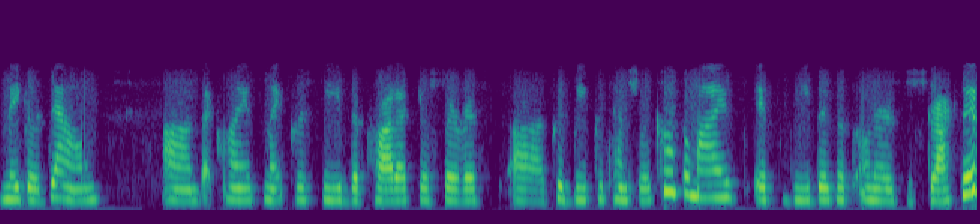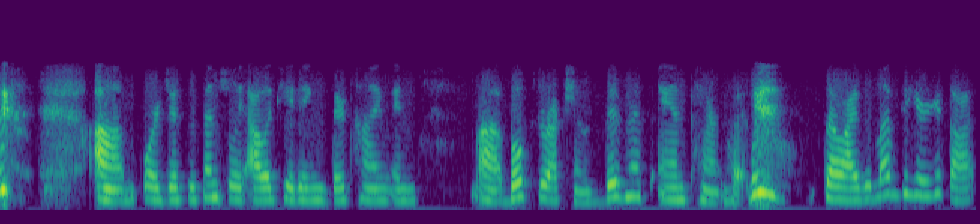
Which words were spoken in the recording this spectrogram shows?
may go down that clients might perceive the product or service uh, could be potentially compromised if the business owner is distracted um, or just essentially allocating their time in uh, both directions, business and parenthood. so I would love to hear your thoughts.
